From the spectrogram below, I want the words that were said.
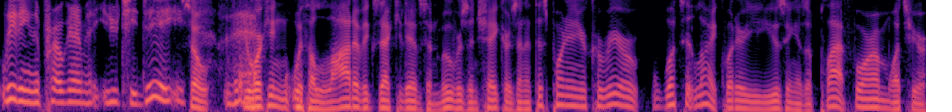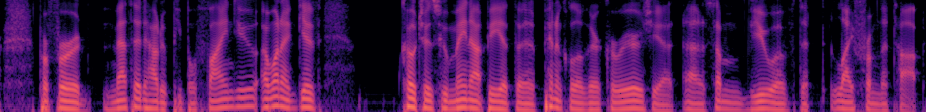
leading the program at UTD. So you're working with a lot of executives and movers and shakers. And at this point in your career, what's it like? What are you using as a platform? What's your preferred method? How do people find you? I want to give coaches who may not be at the pinnacle of their careers yet uh, some view of the life from the top?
